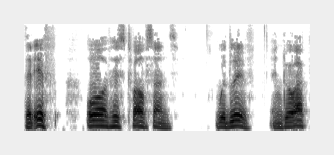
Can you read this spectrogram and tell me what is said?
that if all of his twelve sons would live and grow up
